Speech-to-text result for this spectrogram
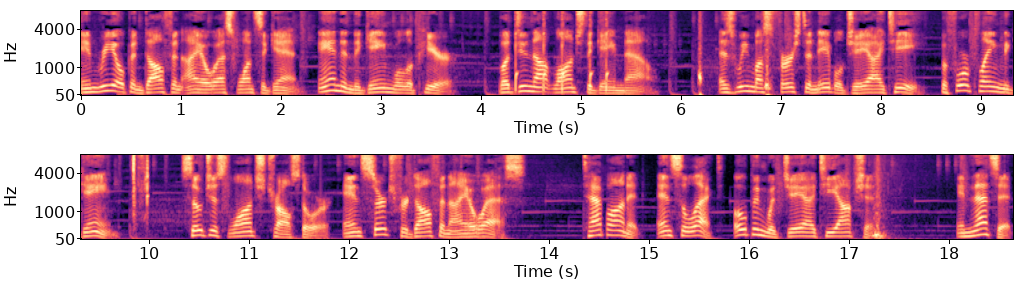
And reopen Dolphin iOS once again, and in the game will appear. But do not launch the game now. As we must first enable JIT, before playing the game. So just launch TrollStore, and search for Dolphin iOS. Tap on it, and select, Open with JIT option. And that's it,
